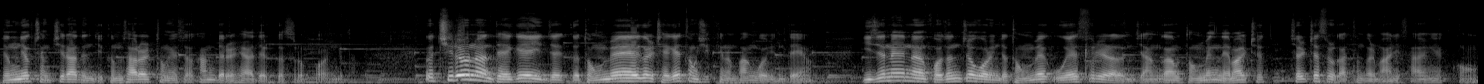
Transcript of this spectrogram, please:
병력 청취라든지 검사를 통해서 감별을 해야 될 것으로 보입니다. 그 치료는 대개 이제 그 동맥을 재개통시키는 방법인데요. 이전에는 고전적으로 이제 동맥 우회술이라든지 안 그러면 동맥 내말 절- 절제술 같은 걸 많이 사용했고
